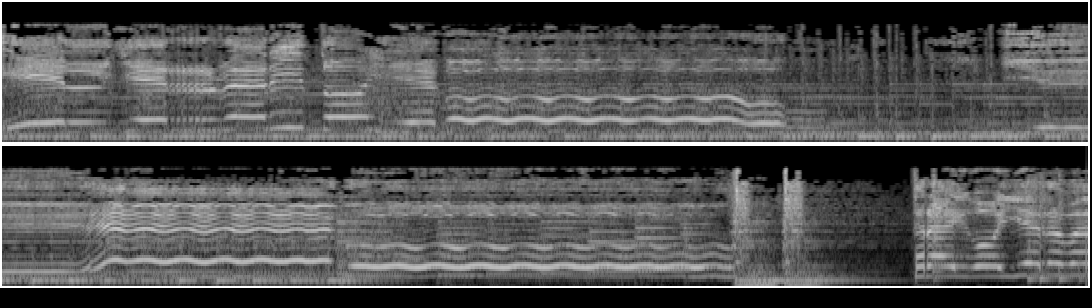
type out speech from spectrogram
el hierberito llegó, llegó, traigo hierba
